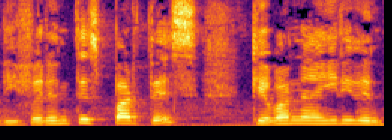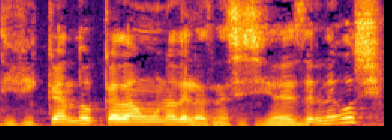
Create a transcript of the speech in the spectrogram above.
diferentes partes que van a ir identificando cada una de las necesidades del negocio.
